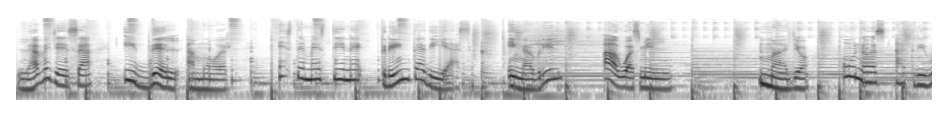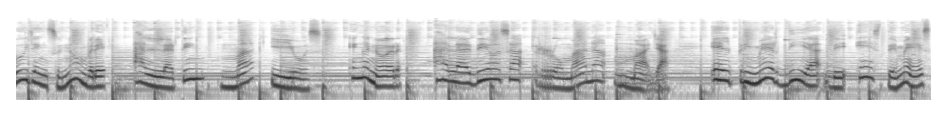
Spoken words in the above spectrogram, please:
la belleza y del amor. Este mes tiene 30 días. En abril, aguas mil. Mayo. Unos atribuyen su nombre al latín Maius, en honor a la diosa romana Maya el primer día de este mes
